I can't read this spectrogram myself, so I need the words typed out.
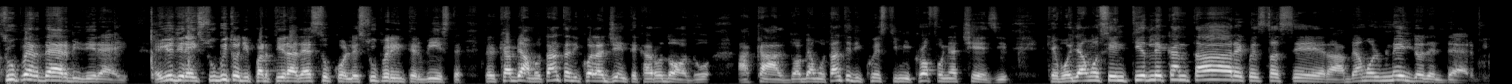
Super derby direi. E io direi subito di partire adesso con le super interviste, perché abbiamo tanta di quella gente, caro Dodo, a caldo, abbiamo tanti di questi microfoni accesi che vogliamo sentirle cantare questa sera. Abbiamo il meglio del derby.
